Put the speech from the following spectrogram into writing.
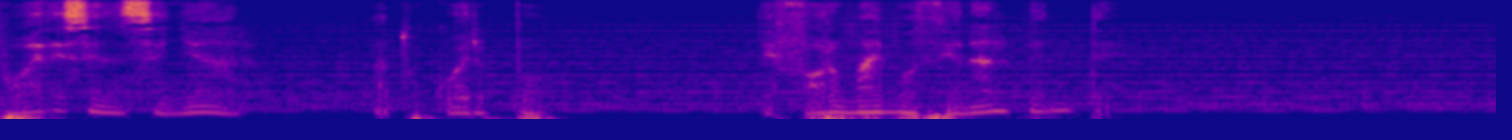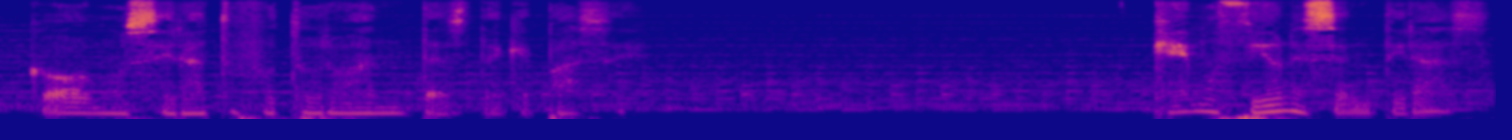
puedes enseñar a tu cuerpo de forma emocionalmente cómo será tu futuro antes de que pase. ¿Qué emociones sentirás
